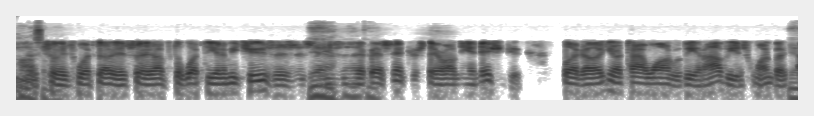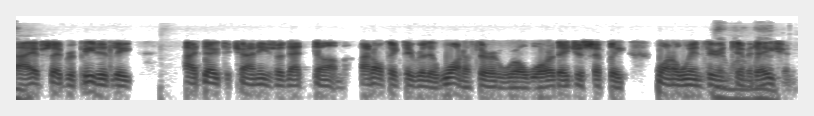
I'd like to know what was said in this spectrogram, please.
possible? So it's what uh, it's uh, up to what the enemy chooses. It's, Yeah, in their okay. best interest. They're on the initiative. But uh, you know, Taiwan would be an obvious one. But Yeah. I have said repeatedly, I doubt the Chinese are that dumb. I don't think they really want a third world war. They just simply want to win through They intimidation.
